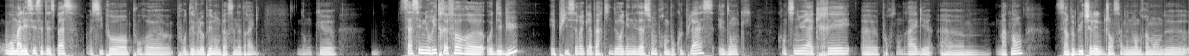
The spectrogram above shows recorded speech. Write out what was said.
où on m'a laissé cet espace aussi pour pour euh, pour développer mon persona drag. Donc ça s'est nourri très fort au début et puis c'est vrai que la partie d'organisation prend beaucoup de place et donc continuer à créer euh, pour son drag euh, maintenant c'est un peu plus challengeant ça me demande vraiment de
